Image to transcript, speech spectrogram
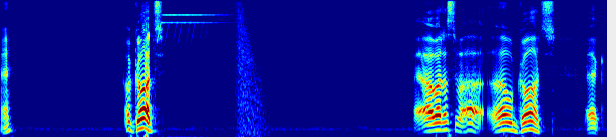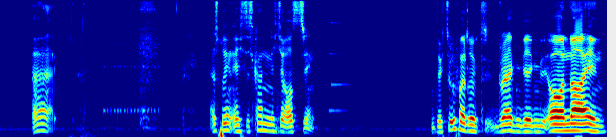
Hä? Oh Gott! Aber das war... Oh Gott. Äh, äh, es bringt nichts, ich kann ihn nicht rausziehen. Durch Zufall drückt Dragon gegen die... Oh nein!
